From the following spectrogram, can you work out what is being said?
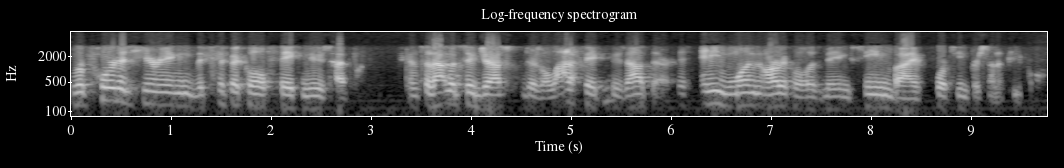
reported hearing the typical fake news headline. And so that would suggest there's a lot of fake news out there if any one article is being seen by 14% of people.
